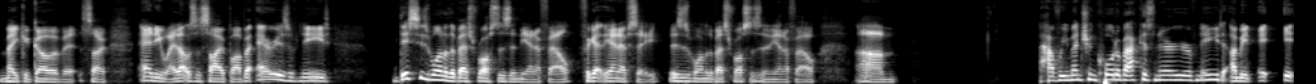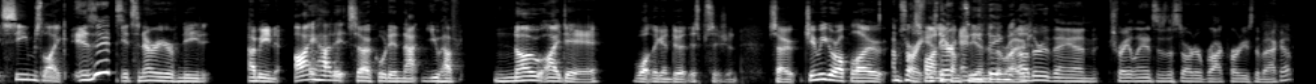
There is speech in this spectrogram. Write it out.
make a go of it. So anyway, that was a sidebar. But areas of need. This is one of the best rosters in the NFL. Forget the NFC. This is one of the best rosters in the NFL. Um, have we mentioned quarterback as an area of need? I mean, it, it seems like Is it? it's an area of need. I mean, I had it circled in that you have no idea what they're going to do at this position. So Jimmy Garoppolo, I'm sorry. Is finally there come to the end of the anything road. other than Trey Lance is the starter, Brock Purdy's the backup?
